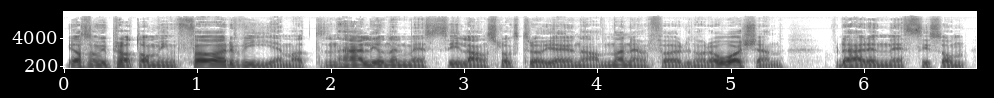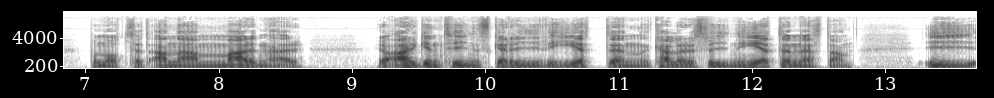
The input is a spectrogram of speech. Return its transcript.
ja som vi pratade om inför VM, att den här Lionel Messi i landslagströja är en annan än för några år sedan. För det här är en Messi som på något sätt anammar den här, ja argentinska rivigheten, kallar det svinigheten nästan, i,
